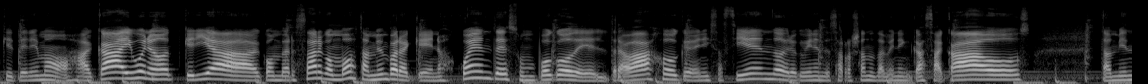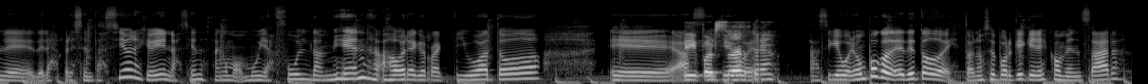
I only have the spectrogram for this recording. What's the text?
que tenemos acá. Y bueno, quería conversar con vos también para que nos cuentes un poco del trabajo que venís haciendo, de lo que vienen desarrollando también en Casa Caos, también de, las presentaciones que vienen haciendo, están como muy a full también, ahora que reactivó a todo. Eh, sí, por suerte. Así que bueno, un poco de, todo esto. No sé por qué querés comenzar.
